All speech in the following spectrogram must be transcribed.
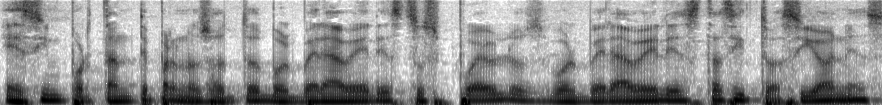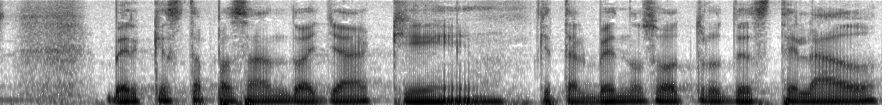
es importante para nosotros volver a ver estos pueblos, volver a ver estas situaciones, ver qué está pasando allá, que, que tal vez nosotros de este lado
